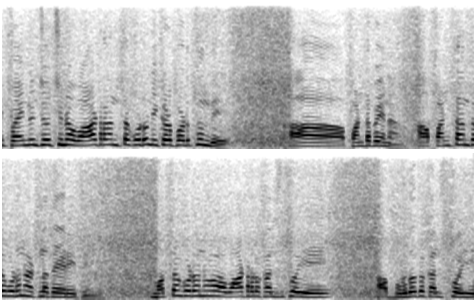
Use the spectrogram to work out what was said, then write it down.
ఈ పైనుంచి వచ్చిన వాటర్ అంతా కూడా ఇక్కడ పడుతుంది. ఆ పంట పైన. ఆ పంట అంతా కూడా అట్లా తయారైపోయింది. మొత్తం కూడాను ఆ వాటర్లో కలిసిపోయి ఆ బురదతో కలిసిపోయి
